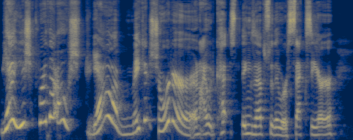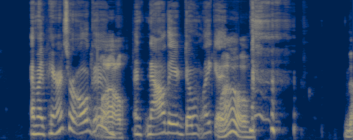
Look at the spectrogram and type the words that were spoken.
yeah, you should wear that. Oh, sh- yeah, make it shorter. And I would cut things up so they were sexier. And my parents were all good. Wow. And now they don't like it. Wow. no,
